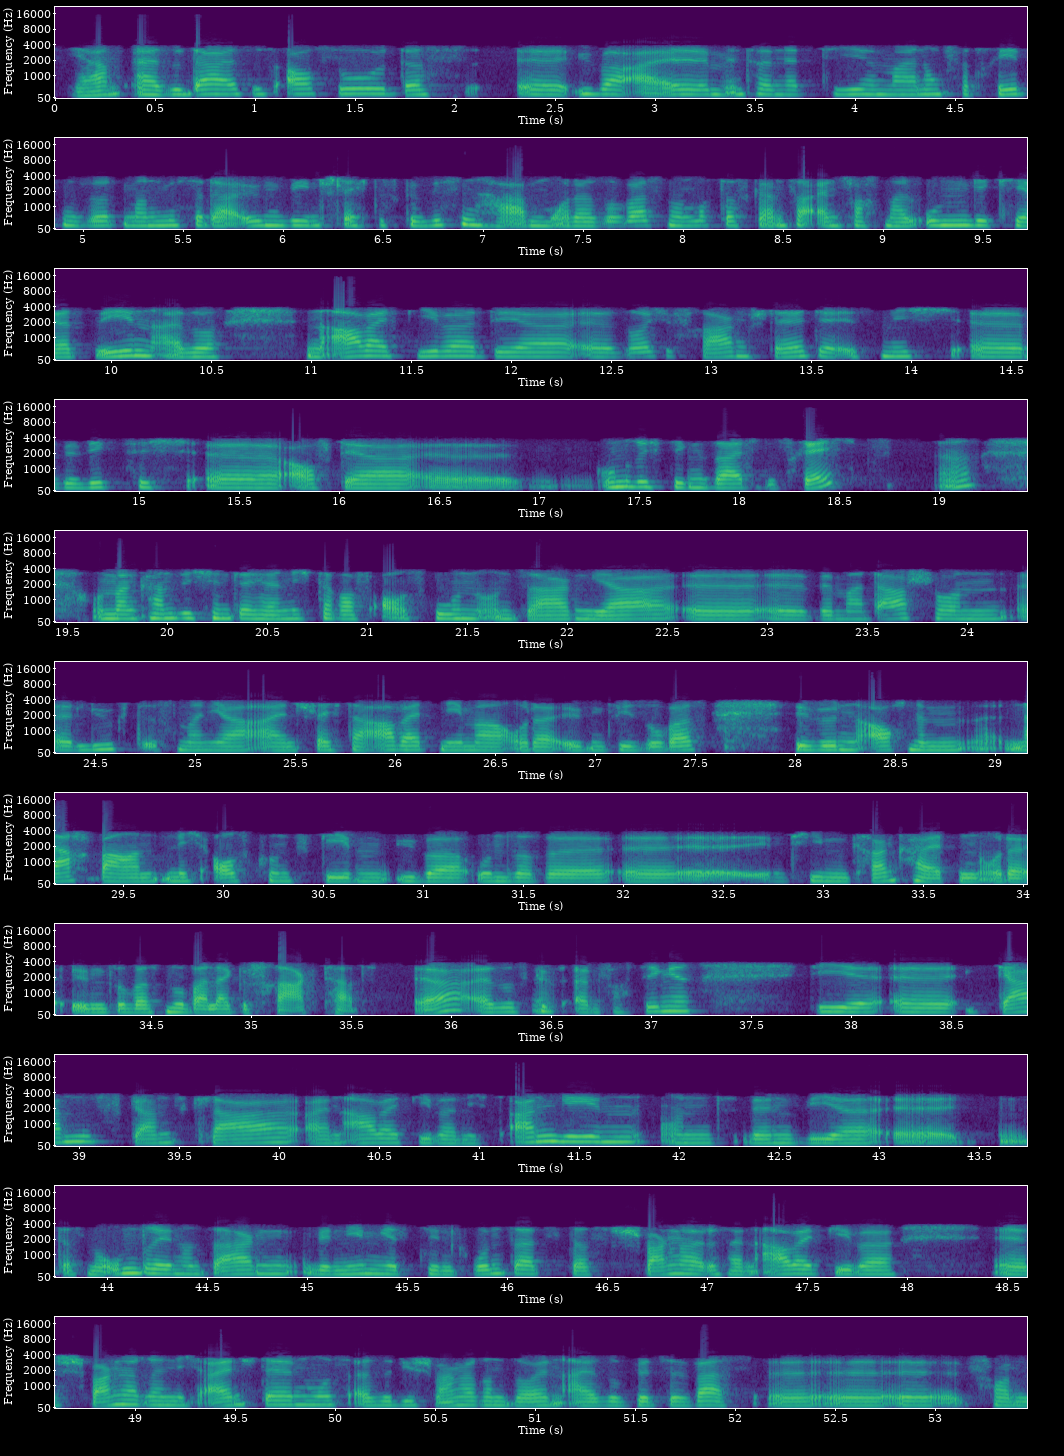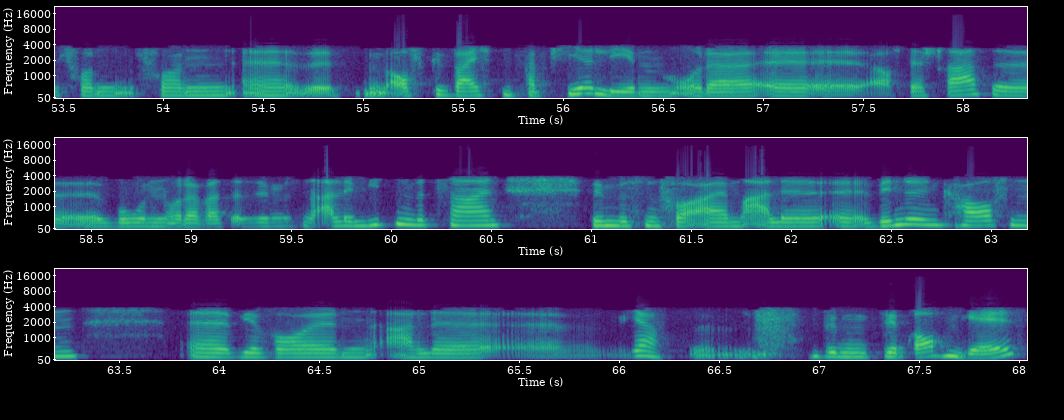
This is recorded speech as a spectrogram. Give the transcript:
Ja, also da ist es auch so, dass äh, überall im Internet die Meinung vertreten wird, man müsse da irgendwie ein schlechtes Gewissen haben oder sowas. Man muss das Ganze einfach mal umgekehrt sehen. Also ein Arbeitgeber, der äh, solche Fragen stellt, der ist nicht, äh, bewegt sich äh, auf der äh, unrichtigen Seite des Rechts, ja? Und man kann sich hinterher nicht darauf ausruhen und sagen, ja, äh, äh, wenn man da schon äh, lügt, ist man ja ein schlechter Arbeitnehmer oder irgendwie sowas. Wir würden auch einem Nachbarn nicht Auskunft geben über unsere äh, intimen Krankheiten oder irgend sowas, nur weil er gefragt hat. Ja, also es ja. gibt einfach Dinge, die äh, ganz, ganz klar einen Arbeitgeber nichts angehen. Und wenn wir äh, das mal umdrehen und sagen, wir nehmen jetzt den Grundsatz, dass Schwanger, dass ein Arbeitgeber äh, Schwangere nicht einstellen muss. Also die Schwangeren sollen also bitte was äh, äh, von von von äh, aufgeweichtem Papier leben oder äh, auf der Straße äh, wohnen oder was. Also wir müssen alle Mieten bezahlen. Wir müssen vor allem alle äh, Windeln kaufen. äh, wir wollen alle, äh, ja, wir, wir brauchen Geld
